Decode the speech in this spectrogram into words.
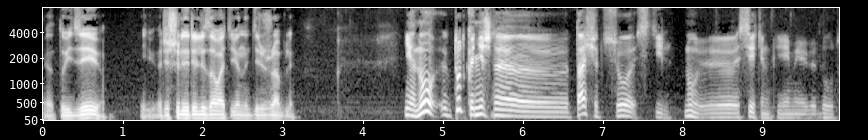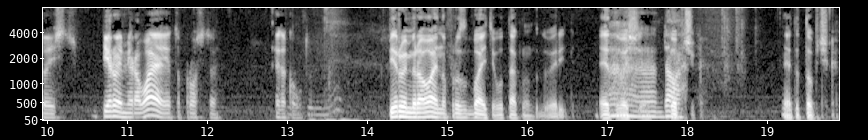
эту идею и решили реализовать ее на дирижабле. Не, ну, тут, конечно, э, тащит все стиль. Ну, э, сеттинг, я имею в виду. То есть, Первая мировая, это просто... Это круто. Первая мировая на фростбайте, вот так надо говорить. Это А, вообще да. топчик. Это топчик.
